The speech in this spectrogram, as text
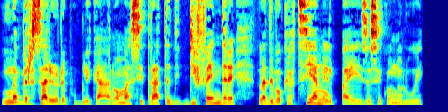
un avversario repubblicano, ma si tratta di difendere la democrazia nel paese, secondo lui.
